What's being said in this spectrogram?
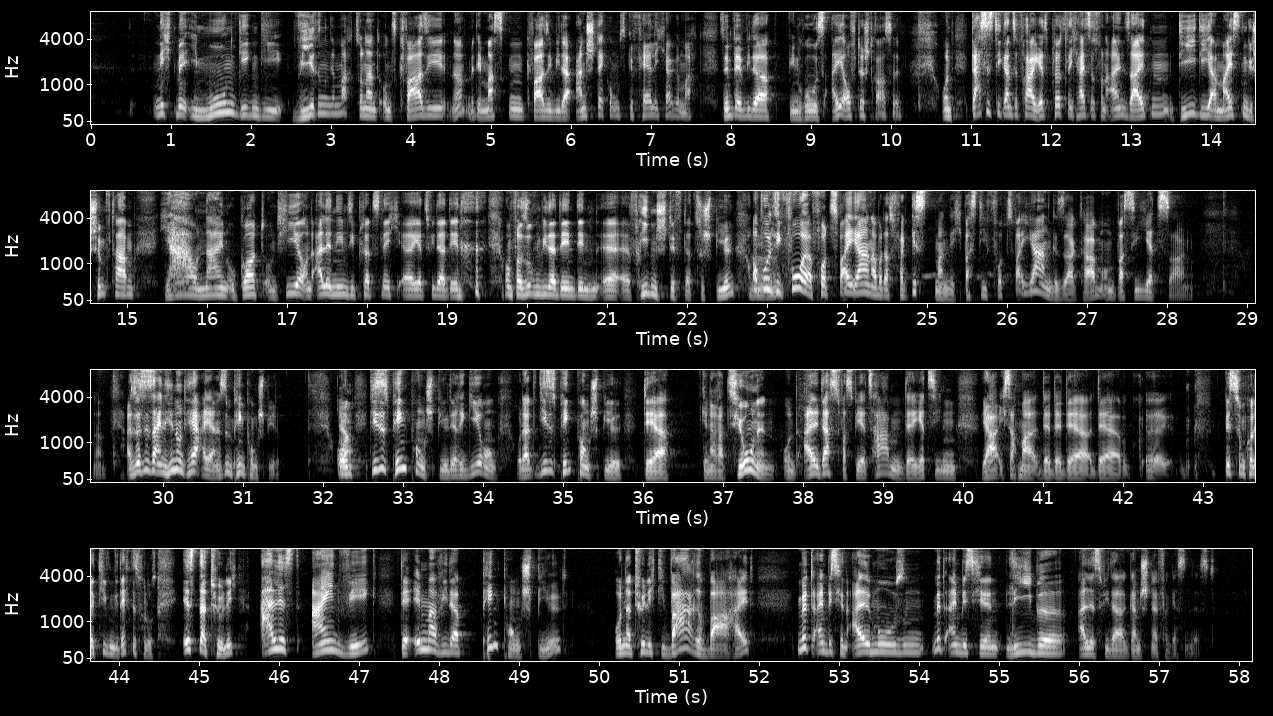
nicht mehr immun gegen die Viren gemacht, sondern uns quasi ne, mit den Masken quasi wieder ansteckungsgefährlicher gemacht. Sind wir wieder wie ein rohes Ei auf der Straße? Und das ist die ganze Frage. Jetzt plötzlich heißt es von allen Seiten, die, die am meisten geschimpft haben, ja und nein, oh Gott und hier und alle nehmen sie plötzlich äh, jetzt wieder den und versuchen wieder den, den äh, Friedensstifter zu spielen. Obwohl mhm. sie vorher, vor zwei Jahren, aber das vergisst man nicht, was die vor zwei Jahren gesagt haben und was sie jetzt sagen. Also es ist ein Hin- und Her-Eiern, es ist ein Ping-Pong-Spiel. Und ja. dieses Ping-Pong-Spiel der Regierung oder dieses Ping-Pong-Spiel der Generationen und all das, was wir jetzt haben, der jetzigen, ja, ich sag mal, der, der, der, der, äh, bis zum kollektiven Gedächtnisverlust, ist natürlich alles ein Weg, der immer wieder Ping-Pong spielt und natürlich die wahre Wahrheit mit ein bisschen Almosen, mit ein bisschen Liebe alles wieder ganz schnell vergessen lässt.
